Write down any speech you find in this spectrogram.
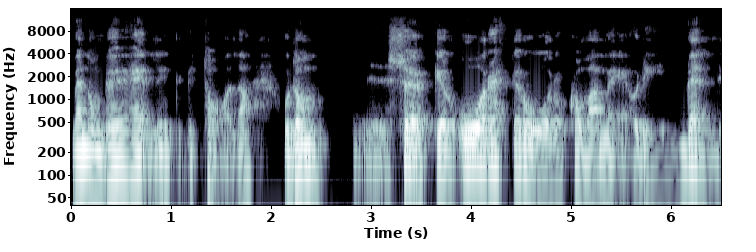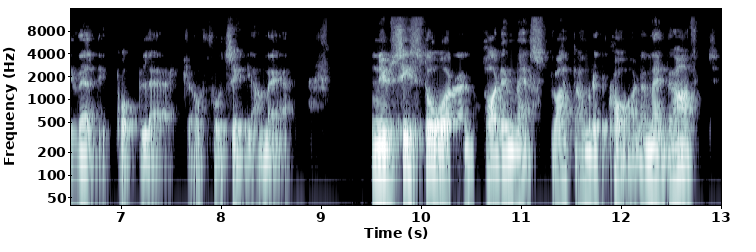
men de behöver heller inte betala. Och de eh, söker år efter år att komma med och det är väldigt, väldigt populärt att få segla med. Nu sista åren har det mest varit amerikaner men vi har haft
